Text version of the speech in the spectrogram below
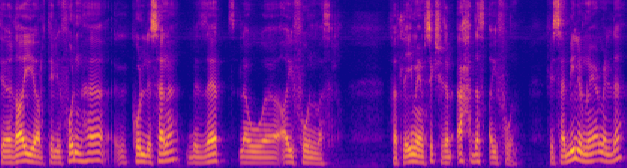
تغير تليفونها كل سنة بالذات لو آيفون مثلا. فتلاقيه ما يمسكش غير أحدث آيفون. في سبيل إنه يعمل ده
